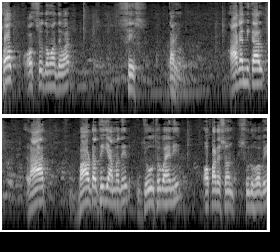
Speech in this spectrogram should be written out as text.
সব অস্ত্র জমা দেওয়ার শেষ তারিখ। আগামীকাল রাত বারোটা থেকে আমাদের যৌথ বাহিনীর অপারেশন শুরু হবে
